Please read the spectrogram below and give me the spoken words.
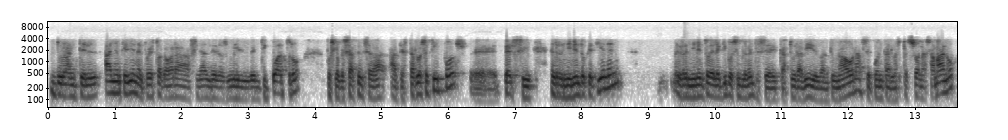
durante el año que viene, el proyecto acabará a final de 2024, pues lo que se hace será atestar los equipos, eh, ver si el rendimiento que tienen, el rendimiento del equipo simplemente se captura vídeo durante una hora, se cuentan las personas a mano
